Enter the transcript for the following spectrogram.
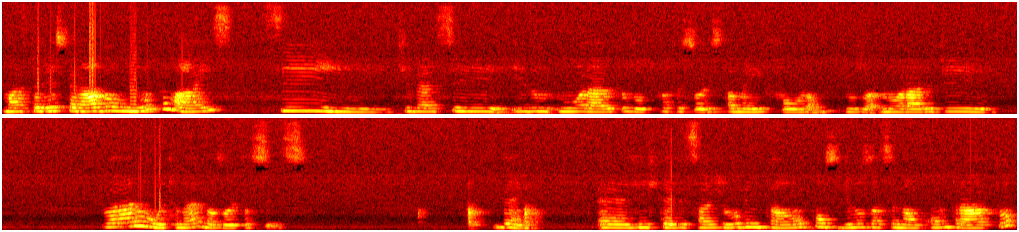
Mas teria esperado muito mais se tivesse ido no horário que os outros professores também foram, no horário de. no horário útil, né? Das 8 às 6. Bem, é, a gente teve essa ajuda, então conseguimos assinar um contrato.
